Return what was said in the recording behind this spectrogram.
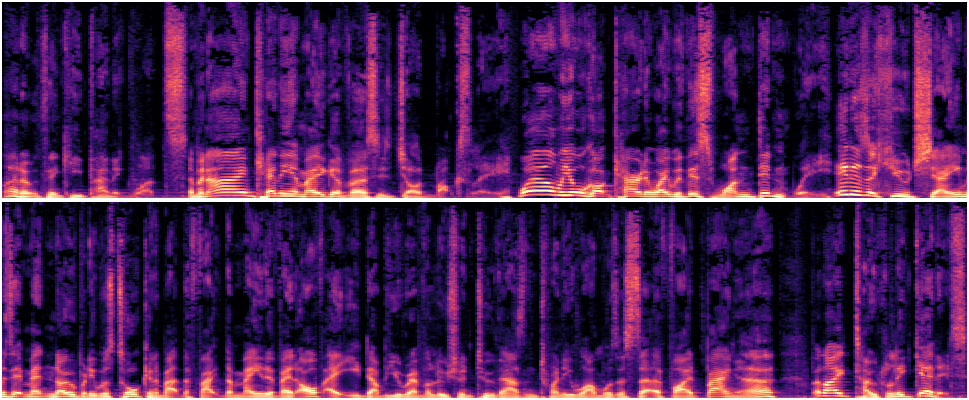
I don't think he panicked once. Number nine, Kenny Omega versus Jon Moxley. Well, we all got carried away with this one, didn't we? It is a huge shame as it meant nobody was talking about the fact the main event of AEW Revolution 2021 was a certified banger, but I totally get it.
